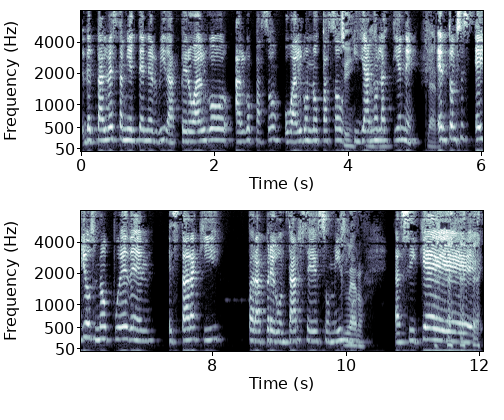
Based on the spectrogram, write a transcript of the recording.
de tal vez también tener vida, pero algo, algo pasó o algo no pasó Sí, y ya no la tiene. Claro. Entonces ellos no pueden estar aquí para preguntarse eso mismo. Claro. Así que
